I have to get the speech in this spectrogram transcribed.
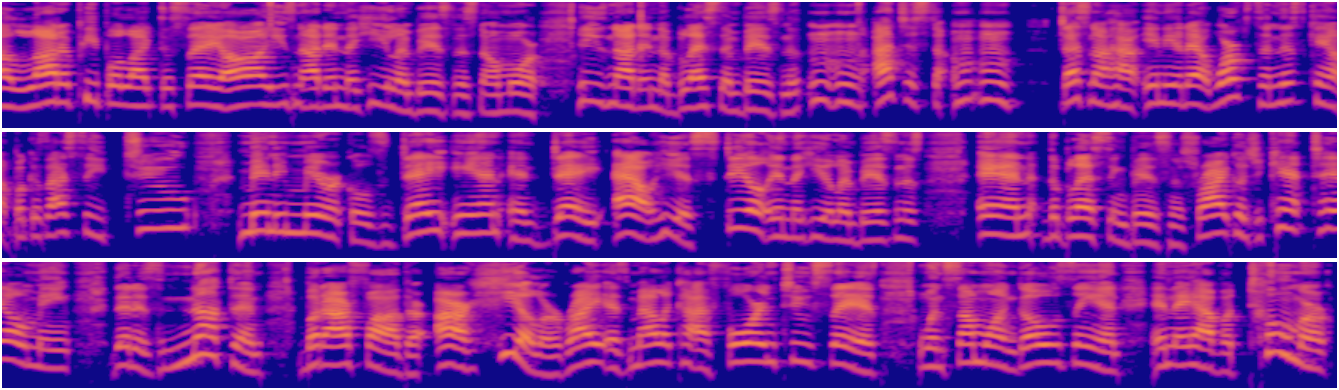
A lot of people like to say, oh, he's not in the healing business no more, he's not in the blessing business. Mm-mm, I just, uh, mm-mm. That's not how any of that works in this camp because I see too many miracles day in and day out. He is still in the healing business and the blessing business, right? Because you can't tell me that is nothing but our Father, our healer, right? As Malachi 4 and 2 says, when someone goes in and they have a tumor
